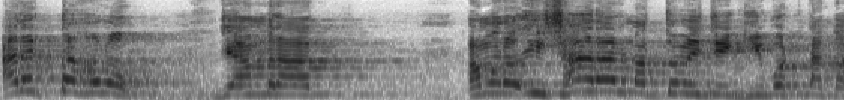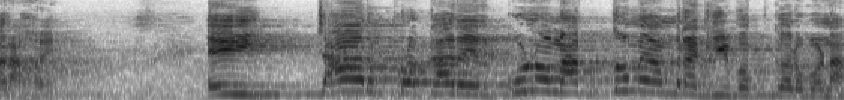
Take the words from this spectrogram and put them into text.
আরেকটা হলো যে আমরা আমরা ইশারার মাধ্যমে যে গিবতটা করা হয়। এই চার প্রকারের কোনো মাধ্যমে আমরা গিবত করব না।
